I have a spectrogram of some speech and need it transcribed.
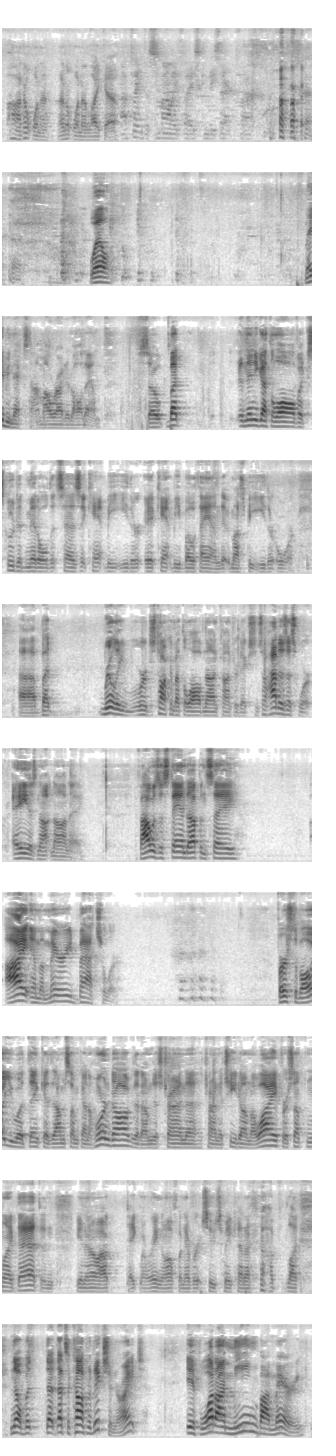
Oh, I don't want to. I don't want to like a. I think the smiley face can be sacrificed. Well, maybe next time I'll write it all down. So, but and then you got the law of excluded middle that says it can't be either. It can't be both and. It must be either or. Uh, but really, we're just talking about the law of non-contradiction. So, how does this work? A is not non-A. If I was to stand up and say, I am a married bachelor, first of all, you would think that I'm some kind of horn dog, that I'm just trying to trying to cheat on my wife or something like that, and you know I'll take my ring off whenever it suits me, kind of like no, but that, that's a contradiction, right? If what I mean by married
